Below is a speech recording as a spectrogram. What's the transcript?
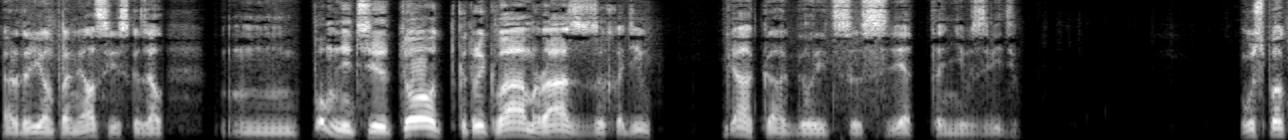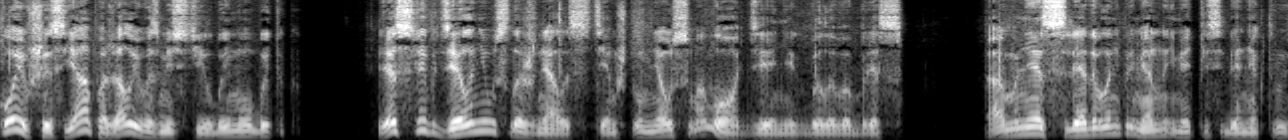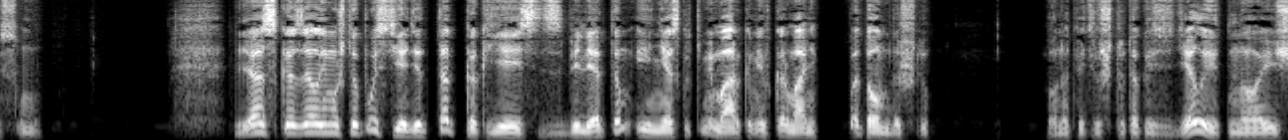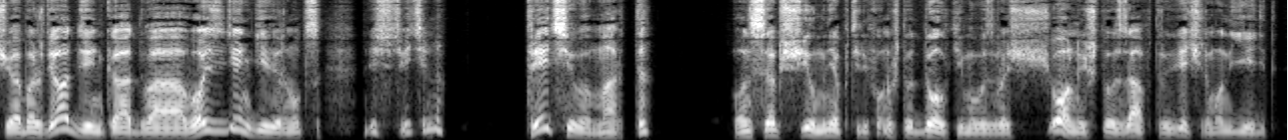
Ардальон помялся и сказал, «Помните тот, который к вам раз заходил?» Я, как говорится, света не взвидел. Успокоившись, я, пожалуй, возместил бы ему убыток. Если б дело не усложнялось тем, что у меня у самого денег было в обрез, а мне следовало непременно иметь при себе некоторую сумму. Я сказал ему, что пусть едет так, как есть, с билетом и несколькими марками в кармане, потом дошлю. Он ответил, что так и сделает, но еще обождет денька-два, а вось деньги вернутся. Действительно, 3 марта он сообщил мне по телефону, что долг ему возвращен, и что завтра вечером он едет.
